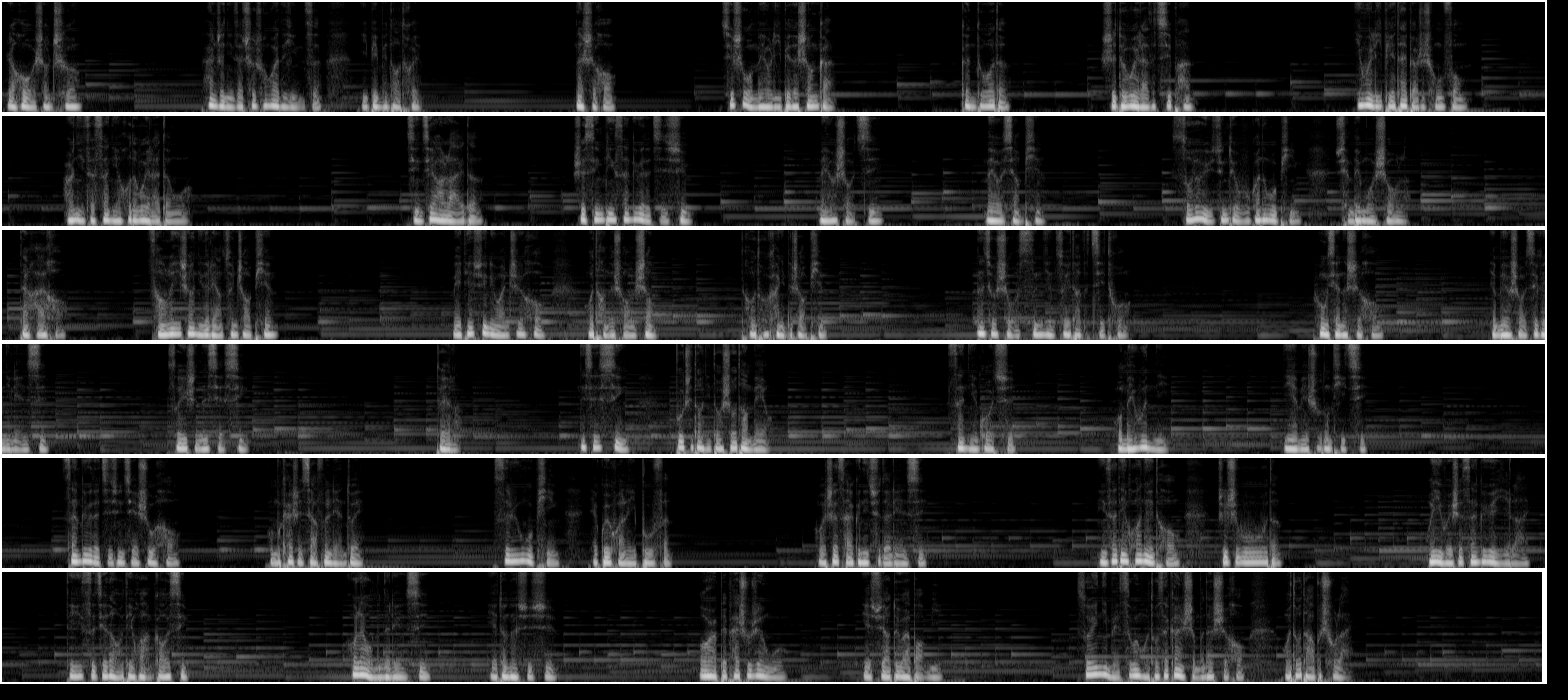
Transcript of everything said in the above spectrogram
然后我上车，看着你在车窗外的影子，一遍遍倒退。那时候，其实我没有离别的伤感。更多的是对未来的期盼，因为离别代表着重逢，而你在三年后的未来等我。紧接而来的是新兵三个月的集训，没有手机，没有相片，所有与军队无关的物品全被没收了，但还好。藏了一张你的两寸照片。每天训练完之后，我躺在床上，偷偷看你的照片。那就是我思念最大的寄托。空闲的时候，也没有手机跟你联系，所以只能写信。对了，那些信，不知道你都收到没有？三年过去，我没问你，你也没主动提起。三个月的集训结束后，我们开始下分连队，私人物品也归还了一部分，我这才跟你取得联系。你在电话那头支支吾吾的，我以为是三个月以来第一次接到我电话，很高兴。后来我们的联系也断断续续，偶尔被派出任务，也需要对外保密，所以你每次问我都在干什么的时候，我都答不出来。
